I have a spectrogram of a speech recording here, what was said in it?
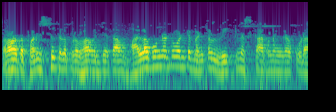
తర్వాత పరిస్థితుల ప్రభావం చేత వాళ్ళకు ఉన్నటువంటి మెంటల్ వీక్నెస్ కారణంగా కూడా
